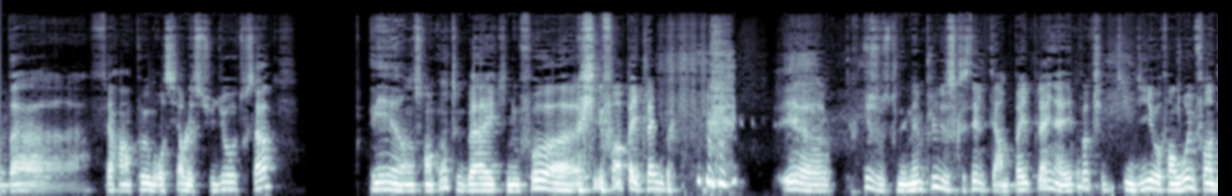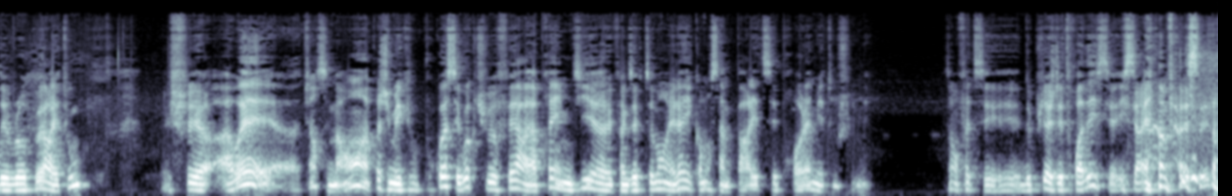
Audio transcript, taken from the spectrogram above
bah, faire un peu grossir le studio, tout ça. Et on se rend compte bah, qu'il nous faut, il nous faut un pipeline. et je me souvenais même plus de ce que c'était le terme pipeline à l'époque. Je sais plus me dit. Enfin, en gros, il me faut un développeur et tout. je fais ah ouais, euh, tiens, c'est marrant. Après, je dis mais pourquoi c'est quoi que tu veux faire? Et après, il me dit euh, enfin, exactement. Et là, il commence à me parler de ses problèmes et tout. Je fais mais en fait, c'est depuis HD 3D, il ne s'est rien passé dans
